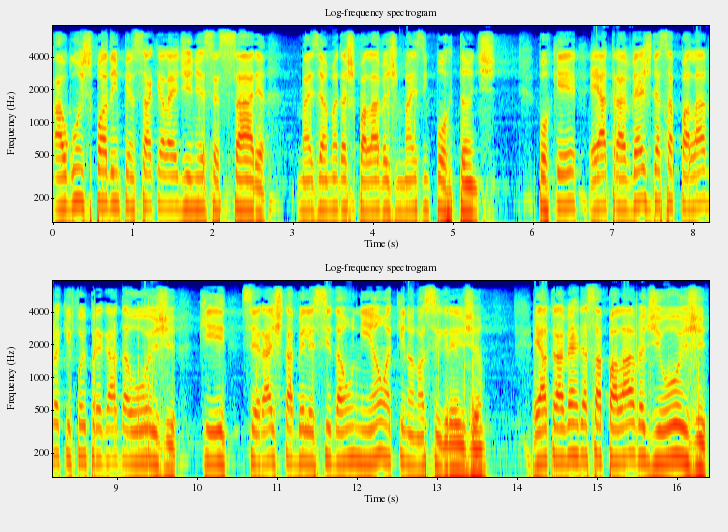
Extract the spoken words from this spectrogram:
Alguns podem pensar que ela é desnecessária, mas é uma das palavras mais importantes, porque é através dessa palavra que foi pregada hoje que será estabelecida a união aqui na nossa igreja. É através dessa palavra de hoje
